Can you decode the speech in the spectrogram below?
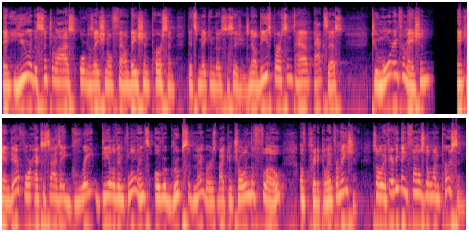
then you are the centralized organizational foundation person that's making those decisions. Now, these persons have access to more information and can therefore exercise a great deal of influence over groups of members by controlling the flow of critical information. So if everything funnels to one person,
